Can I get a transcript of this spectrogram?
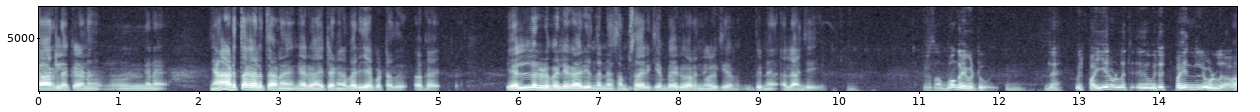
കാറിലൊക്കെയാണ് ഇങ്ങനെ ഞാൻ അടുത്ത കാലത്താണ് ഇങ്ങനെയായിട്ട് അങ്ങനെ പരിചയപ്പെട്ടത്. ഒക്കെ എല്ലാവരുടെ വലിയ കാര്യം തന്നെ സംസാരിക്കാൻ പേര് പറഞ്ഞു വിളിക്കുകയും പിന്നെ എല്ലാം ചെയ്യും. പക്ഷെ സംഭവം കൈവിട്ടു പോയി അല്ലേ? ഒരു പയ്യനുള്ള ഒരു പയ്യനിലേ ഉള്ളു. ആ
